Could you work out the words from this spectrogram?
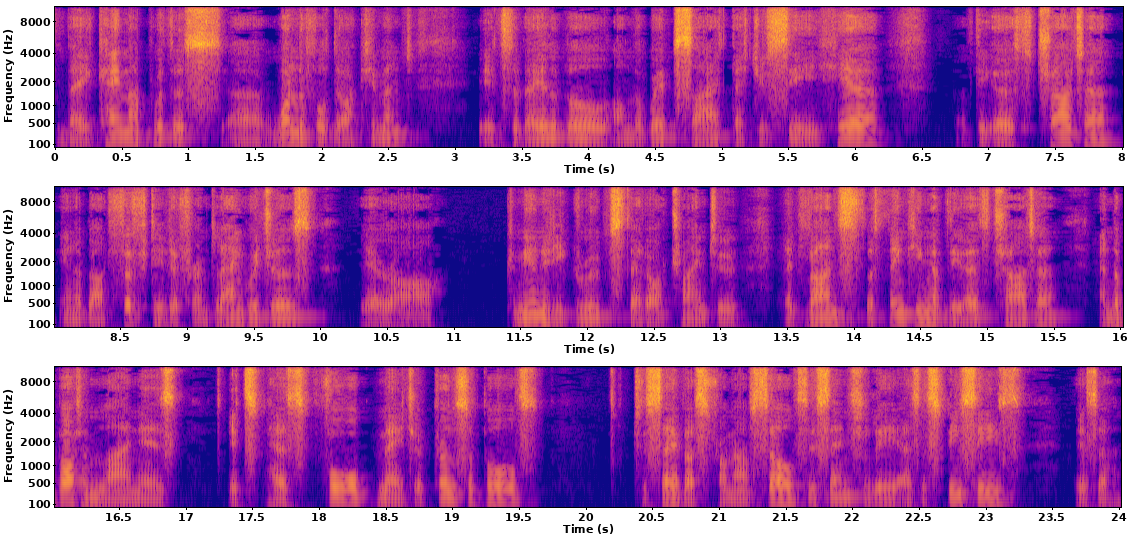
they came up with this uh, wonderful document. It's available on the website that you see here of the Earth Charter in about 50 different languages. There are community groups that are trying to advance the thinking of the Earth Charter. And the bottom line is it has four major principles to save us from ourselves, essentially, as a species. There's a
